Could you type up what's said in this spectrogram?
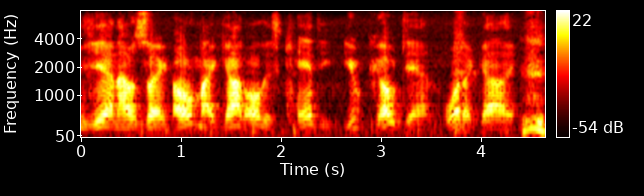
Yeah, and I was like, "Oh my god, all this candy! You go, Dan! What a guy!"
